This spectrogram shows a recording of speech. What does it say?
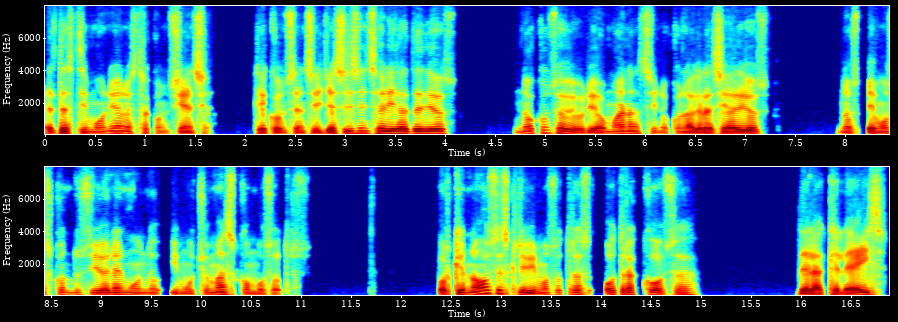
el testimonio de nuestra conciencia, que con sencillez y sinceridad de Dios, no con sabiduría humana, sino con la gracia de Dios, nos hemos conducido en el mundo y mucho más con vosotros. Porque no os escribimos otras, otra cosa de la que leéis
